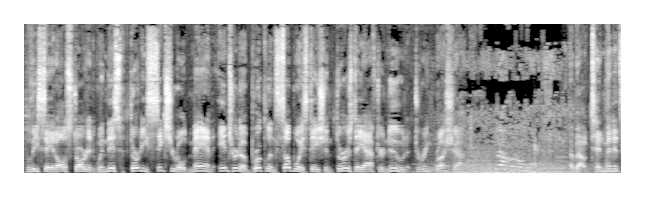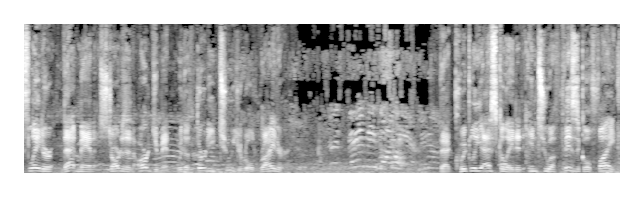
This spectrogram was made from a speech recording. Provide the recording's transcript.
Police say it all started when this 36 year old man entered a Brooklyn subway station Thursday afternoon during rush hour. About 10 minutes later, that man started an argument with a 32 year old rider. That quickly escalated into a physical fight.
